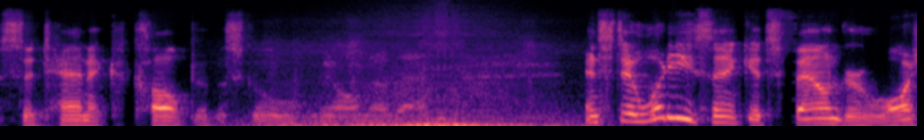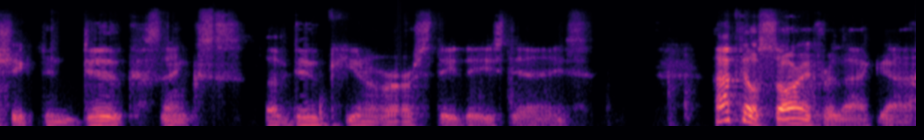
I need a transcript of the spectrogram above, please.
satanic cult of a school. We all know that. And Stu, what do you think its founder, Washington Duke, thinks of Duke University these days? I feel sorry for that guy.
